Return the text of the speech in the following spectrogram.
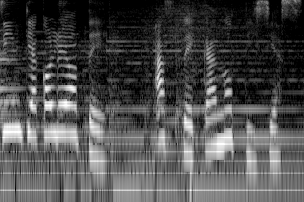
Cintia Coleote, Azteca Noticias.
